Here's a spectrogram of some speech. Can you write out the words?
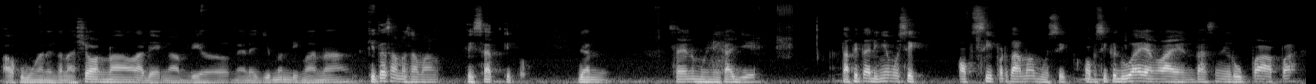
uh, hubungan internasional, ada yang ngambil manajemen di mana kita sama-sama riset gitu. Dan saya nemuin IKJ. Tapi tadinya musik. Opsi pertama musik. Opsi kedua yang lain, entah seni rupa apa.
